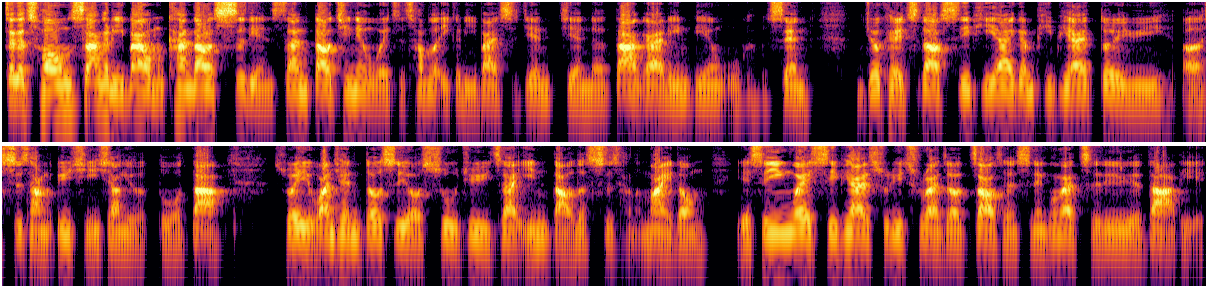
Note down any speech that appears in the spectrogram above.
这个从上个礼拜我们看到了四点三，到今天为止差不多一个礼拜时间，减了大概零点五个 percent，你就可以知道 CPI 跟 PPI 对于呃市场预期影响有多大。所以完全都是由数据在引导的市场的脉动，也是因为 CPI 数据出来之后，造成十年公债殖利率的大跌。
